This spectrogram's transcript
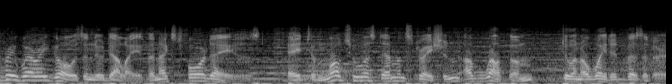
Everywhere he goes in New Delhi the next four days, a tumultuous demonstration of welcome to an awaited visitor.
